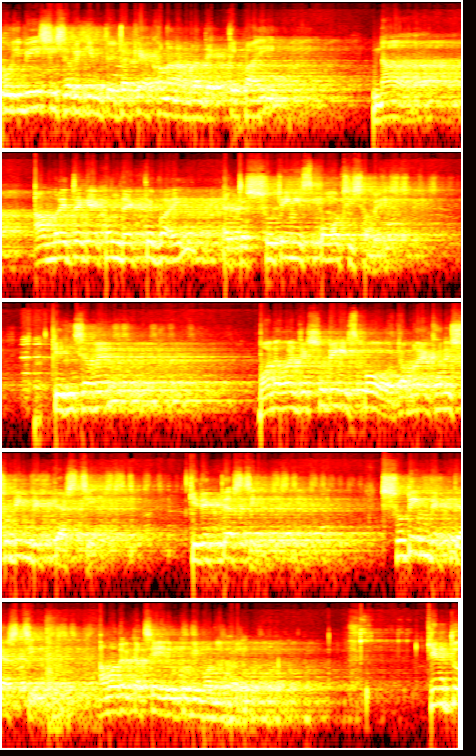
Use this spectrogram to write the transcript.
পরিবেশ হিসাবে কিন্তু এটাকে এখন আর আমরা দেখতে পাই না। আমরা এটাকে এখন দেখতে পাই একটা শুটিং স্পট হিসাবে। কি হিসাবে? মনে হয় যে শুটিং স্পট, আমরা এখানে শুটিং দেখতে আসছি। কি দেখতে আসছি? শুটিং দেখতে আসছি। আমাদের কাছে এরকমই মনে হয়। কিন্তু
